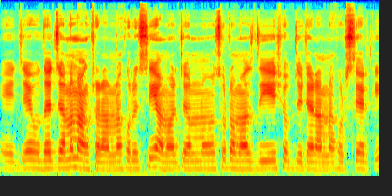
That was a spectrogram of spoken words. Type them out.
এই যে ওদের জন্য মাংস রান্না করেছি, আমার জন্য ছোটো মাছ দিয়ে সবজিটা রান্না করছি আর কি।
